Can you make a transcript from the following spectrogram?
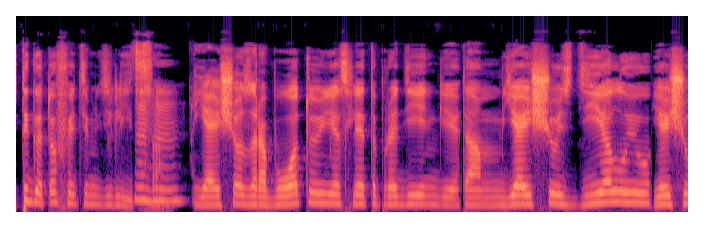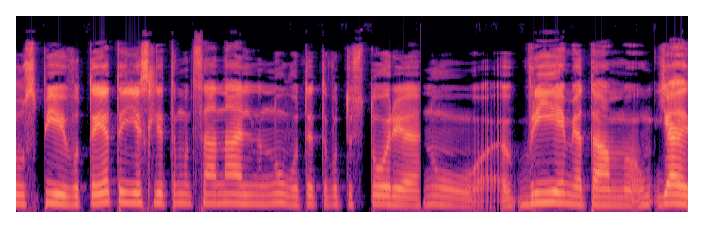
и ты готов этим делиться. Мгм. Я еще заработаю, если это про деньги, там, я еще сделаю, я еще успею вот это, если это эмоционально, ну, вот эта вот история, ну, э, время там, я,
